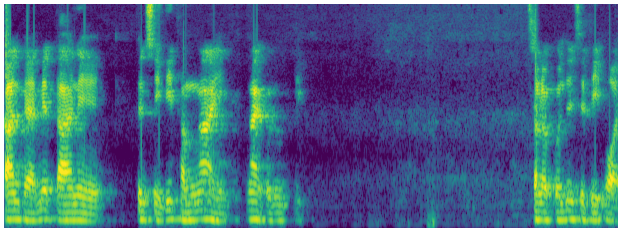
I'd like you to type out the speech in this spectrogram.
การแผ่เมตตาเนี่ยเป็นสิ่งที่ทำง่ายง่ายกว่าดูจิต สำหรับคนที่สติอ่อน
